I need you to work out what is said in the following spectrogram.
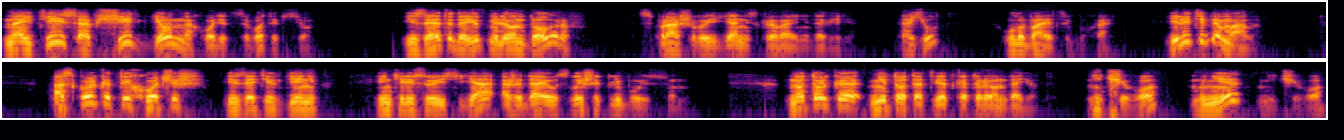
Найти и сообщить, где он находится. Вот и все. И за это дают миллион долларов? Спрашиваю я, не скрывая недоверия. Дают? Улыбается глухарь. Или тебе мало? А сколько ты хочешь из этих денег? Интересуюсь я, ожидая услышать любую сумму. Но только не тот ответ, который он дает. Ничего, мне ничего.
